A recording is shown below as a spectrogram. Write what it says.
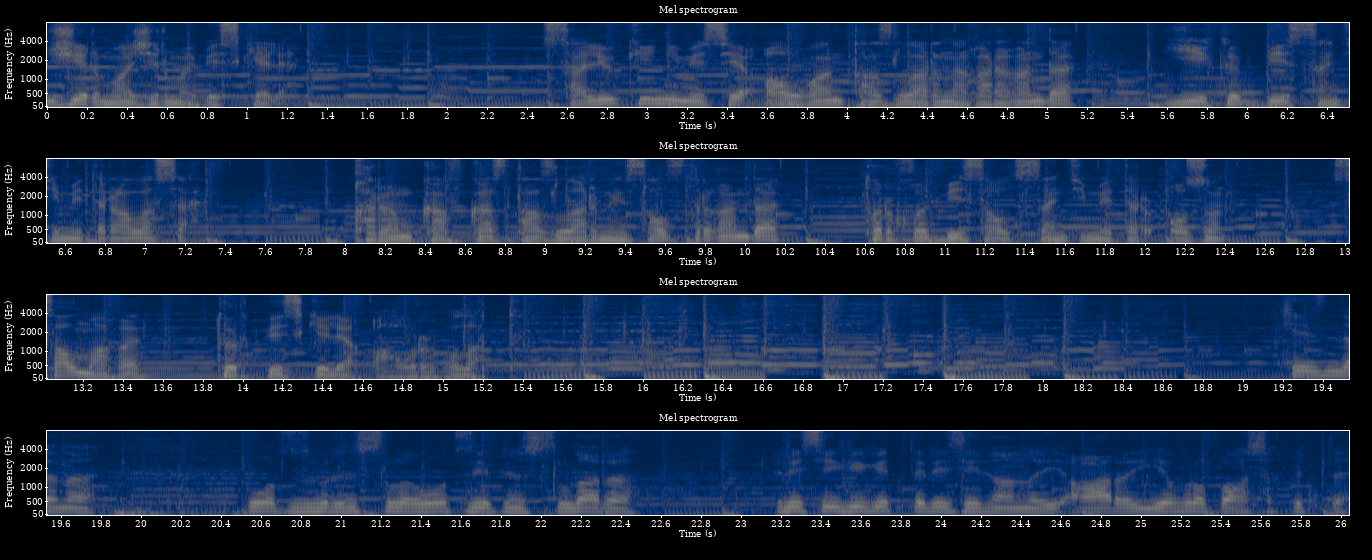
20-25 келі. Салюки немесе ауған тазыларына қарағанда 2-5 сантиметр аласа. Қырым кавказ тазыларымен салыстырғанда тұрқы 5-6 сантиметр ұзын. Салмағы 4-5 келі ауыр болады. Кезінде ана 31 жылы 32 жылдары ресейге кетті ресейден ары европаға шығып кетті.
